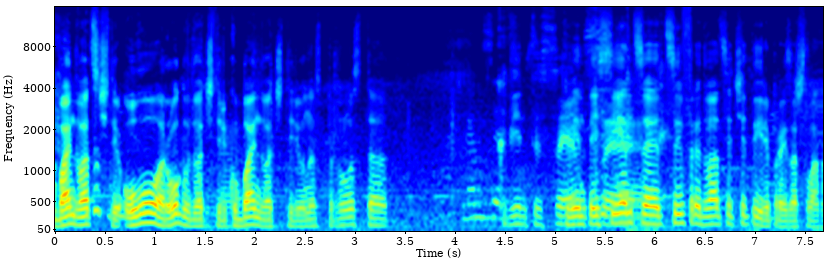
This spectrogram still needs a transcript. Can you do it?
Кубань 24. О, Рогов 24, Кубань 24. У нас просто Квинтэссенция. квинтэссенция цифры 24 произошла.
